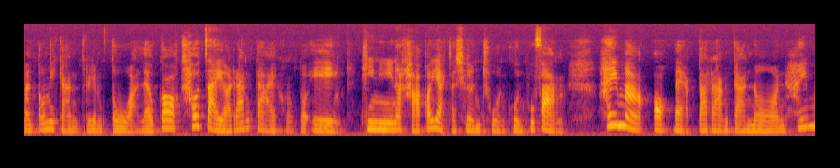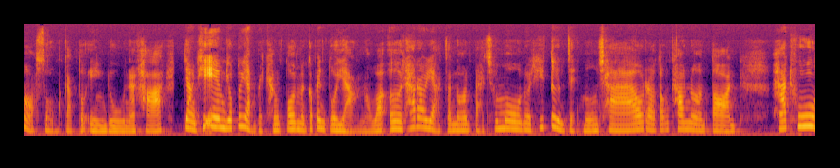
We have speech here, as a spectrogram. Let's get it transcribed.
มันต้องมีการเตรียมตัวแล้วก็เข้าใจร่างกายของตัวเอง ทีนี้นะคะก็อยากจะเชิญชวนคุณผู้ฟัง ให้มาออกแบบตารางการนอนให้เหมาะสมกับตัวเองดูนะคะ อย่างที่เอมยกตัวอย่างไปข้างต้นมันก็เป็นตัวอย่างเนาะว่าเออถ้าเราอยากจะนอน 8 ชั่วโมง โดยที่ตื่น7โมงเช้าเราต้องเข้านอนตอน5ทุ่ม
